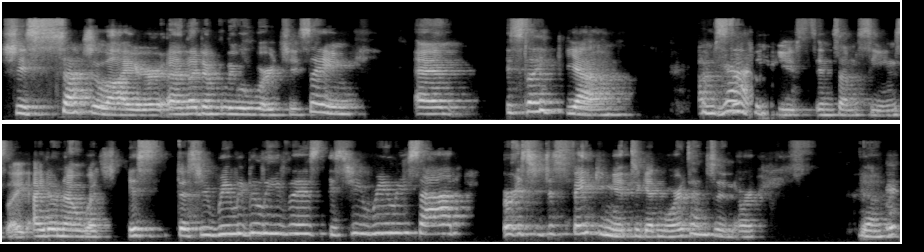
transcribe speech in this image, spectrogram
She's such a liar and i don't believe a word she's saying. And it's like yeah I'm still yeah. confused in some scenes. Like I don't know what is does she really believe this? Is she really sad? Or is she just faking it to get more attention? Or yeah. It,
